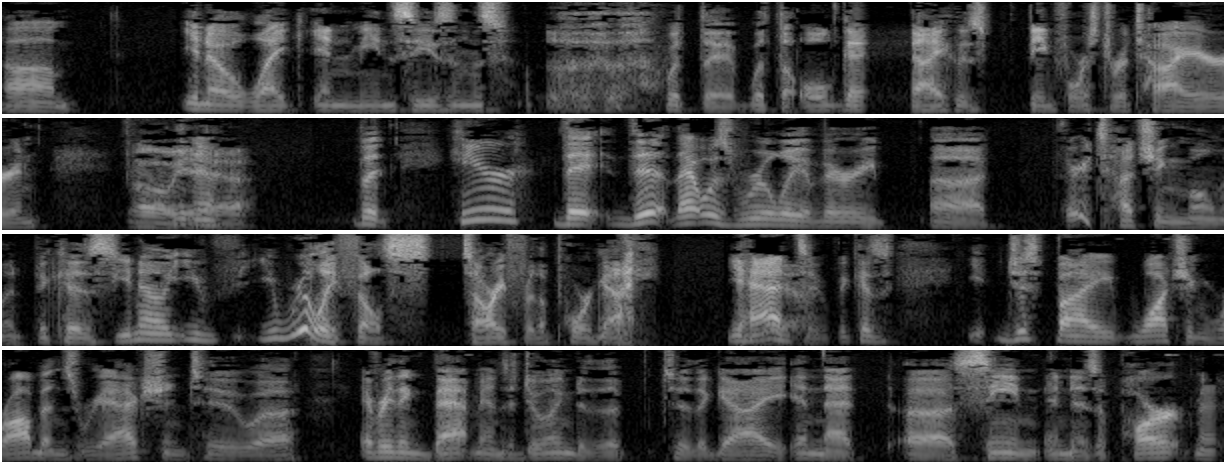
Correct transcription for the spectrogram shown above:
Um, you know, like in Mean Seasons ugh, with the with the old guy, who's being forced to retire, and Oh yeah. know, but here they, th- that was really a very uh very touching moment because you know you you really felt sorry for the poor guy. You had Yeah. to because just by watching Robin's reaction to uh everything Batman's doing to the to the guy in that uh scene in his apartment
